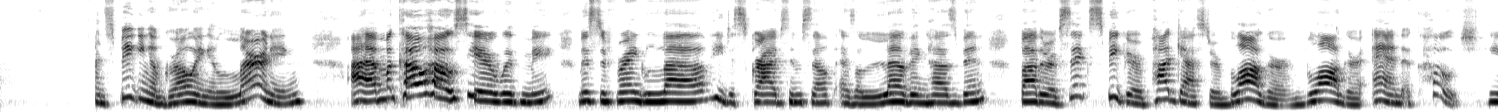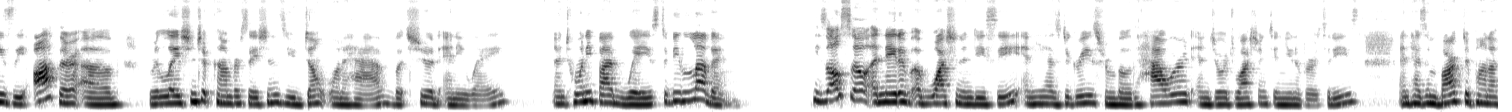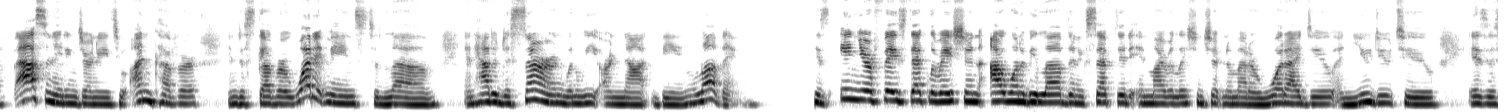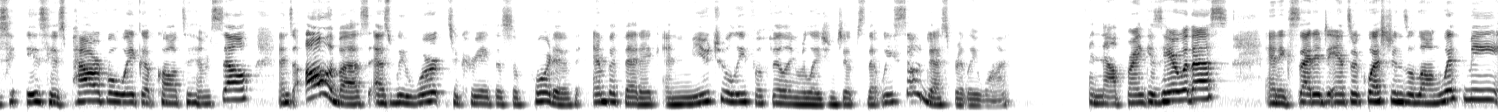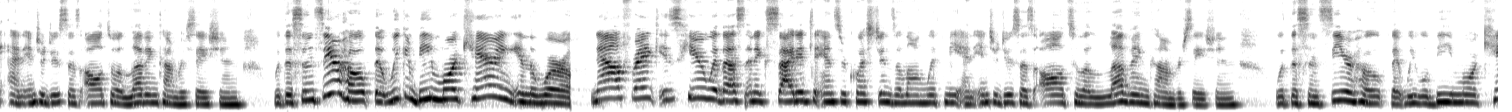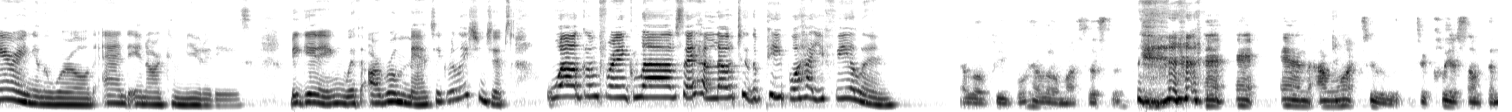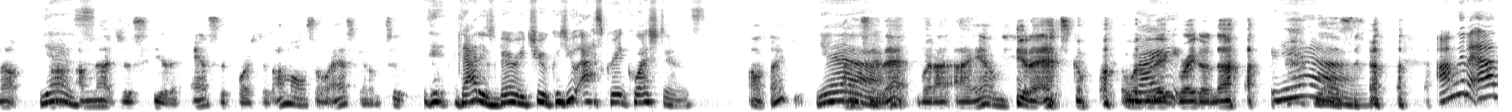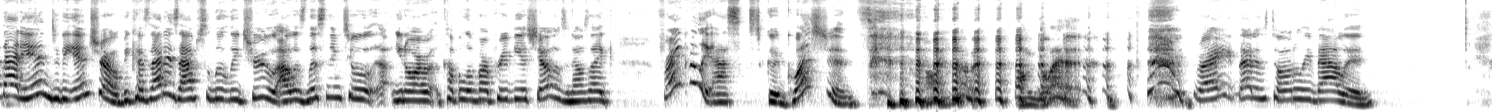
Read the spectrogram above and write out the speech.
And speaking of growing and learning, I have my co host here with me, Mr. Frank Love. He describes himself as a loving husband, father of six, speaker, podcaster, blogger, blogger, and a coach. He's the author of Relationship Conversations You Don't Want to Have, but Should Anyway, and 25 Ways to Be Loving. He's also a native of Washington, D.C., and he has degrees from both Howard and George Washington universities and has embarked upon a fascinating journey to uncover and discover what it means to love and how to discern when we are not being loving. His in your face declaration, I want to be loved and accepted in my relationship no matter what I do, and you do too, is his, is his powerful wake up call to himself and to all of us as we work to create the supportive, empathetic, and mutually fulfilling relationships that we so desperately want. And now Frank is here with us and excited to answer questions along with me and introduce us all to a loving conversation with the sincere hope that we can be more caring in the world. Now Frank is here with us and excited to answer questions along with me and introduce us all to a loving conversation with the sincere hope that we will be more caring in the world and in our communities, beginning with our romantic relationships. Welcome Frank Love. Say hello to the people. How you feeling? Hello, people. Hello, my sister. and, and, and I want to to clear something up. Uh, Yes. I'm not just here to answer questions. I'm also asking them too. That is very true because you ask great questions. Oh, thank you. Yeah. I didn't say that, but I, I am here to ask them whether Right? they're great or not. Yeah. Yes. I'm going to add that in to the intro because that is absolutely true. I was listening to, uh, you know, our, a couple of our previous shows and I was like, Frank really asks good questions. Oh, good. I'm glad. right? That is totally valid.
